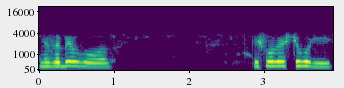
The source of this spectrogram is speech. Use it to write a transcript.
не забив гол. Пішло вище воріт.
